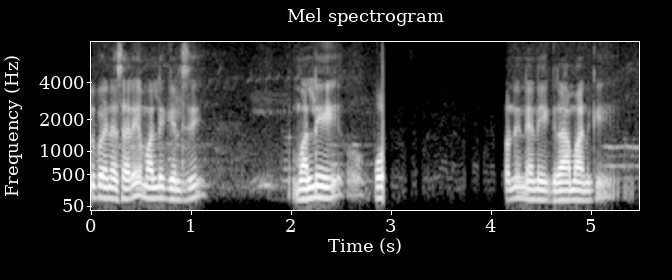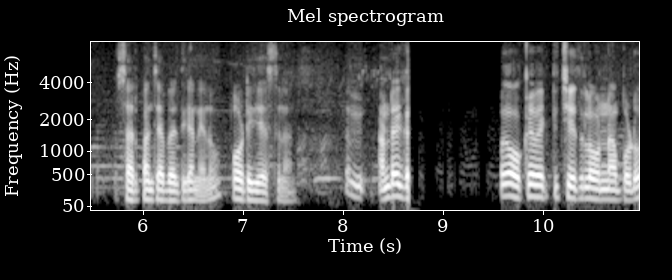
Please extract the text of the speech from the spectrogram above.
పోయినా సరే మళ్ళీ గెలిచి మళ్ళీ నేను ఈ గ్రామానికి సర్పంచ్ అభ్యర్థిగా నేను పోటీ చేస్తున్నాను. అంటే ఒకే వ్యక్తి చేతిలో ఉన్నప్పుడు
